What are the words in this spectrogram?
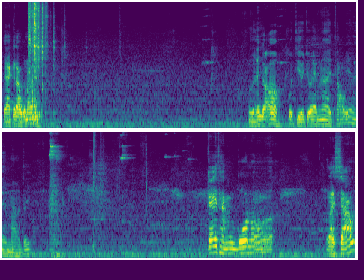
Và cái đầu của nó nè. Mọi người thấy rõ không? Buổi chiều chỗ em nó hơi tối hơi mờ tí. Cái thằng của nó là 6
